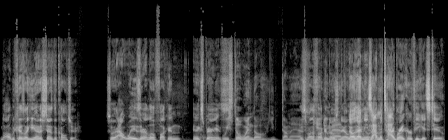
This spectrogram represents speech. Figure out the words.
No, because like he understands the culture, so it outweighs their little fucking inexperience. We still win though, you dumbass. This Can't motherfucker knows math. nail- No, that means? I'm the tiebreaker if he gets two.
